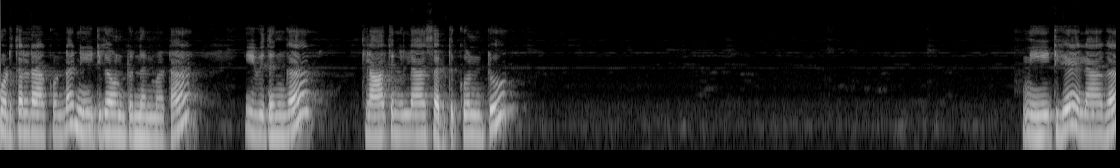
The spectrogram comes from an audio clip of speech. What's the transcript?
ముడతలు రాకుండా నీట్గా ఉంటుందన్నమాట. ఈ విధంగా క్లాత్ని ఇలా సర్దుకుంటూ నీట్గా ఇలాగా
